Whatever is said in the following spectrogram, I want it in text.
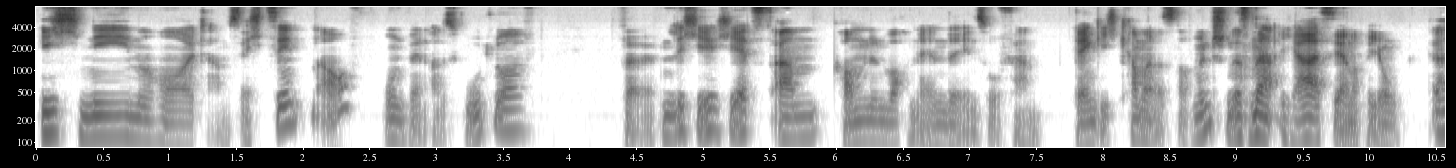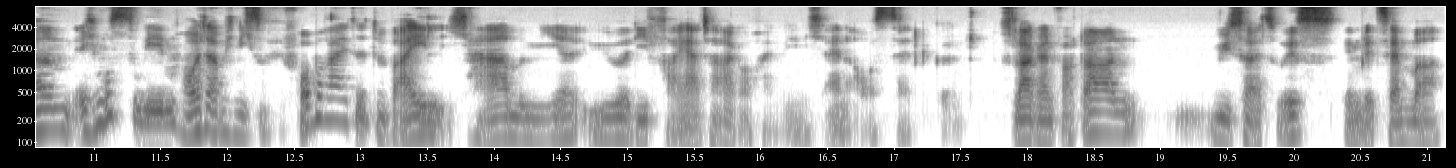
Ich nehme heute am 16. auf und wenn alles gut läuft, veröffentliche ich jetzt am kommenden Wochenende. Insofern denke ich, kann man das noch wünschen. Das na, ja, ist ja noch jung. Ähm, ich muss zugeben, heute habe ich nicht so viel vorbereitet, weil ich habe mir über die Feiertage auch ein wenig eine Auszeit gegönnt. Es lag einfach daran, wie es halt so ist im Dezember.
